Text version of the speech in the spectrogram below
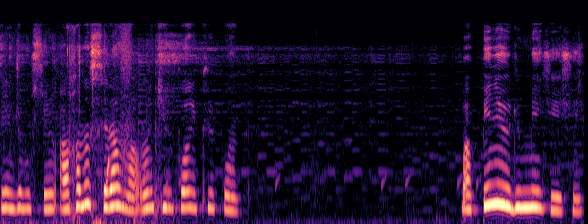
birinci bu istiyorum. Arkamda selam var. 12 bin puan 200 puan. Bak beni öldürmeye çalışın.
